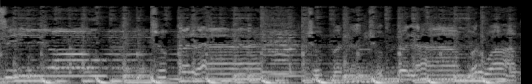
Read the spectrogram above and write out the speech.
siiyo jubbaland jubbaland jubbaland barwaaqe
